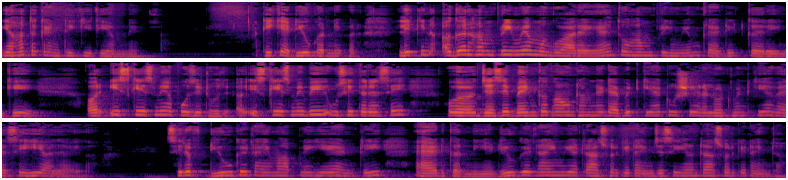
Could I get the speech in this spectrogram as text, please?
यहाँ तक एंट्री की थी हमने, ठीक है ड्यू करने पर। लेकिन अगर हम प्रीमियम मंगवा रहे हैं तो हम प्रीमियम क्रेडिट करेंगे। और इस केस में अपोजिट हो इस केस में भी उसी तरह से जैसे बैंक अकाउंट हमने डेबिट किया, टू शेयर अलॉटमेंट किया, वैसे ही आ जाएगा। सिर्फ़ ड्यू के टाइम आपने ये एंट्री ऐड करनी है। ड्यू के टाइम या ट्रांसफ़र के टाइम, जैसे यहाँ ट्रांसफ़र के टाइम था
